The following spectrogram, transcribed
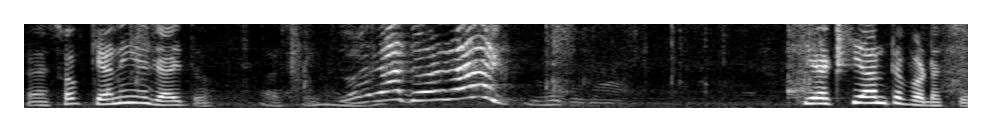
হ্যাঁ সব ক্যানিংয়ে যায় তো। আচ্ছা। কি কি আনতে পাঠাচ্ছে?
